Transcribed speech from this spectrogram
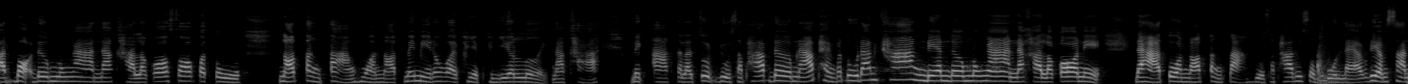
าดเบาะเดิมโรงงานนะคะ แล้วก็ซอกประตูน็อตต่างๆ หัวน็อตไม่มีร่องรอยขยับขยื้อนเลยนะคะเมคอาร์แต่ละจุดอยู่สภาพเดิมนะ แผงประตูด้านข้างเดียนเดิมโรงงานนะคะ แล้วก็นี่นะคะตัวน็อตต่างๆ อยู่สภาพที่สมบูรณ์แล้วเหลี่ยมสัน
